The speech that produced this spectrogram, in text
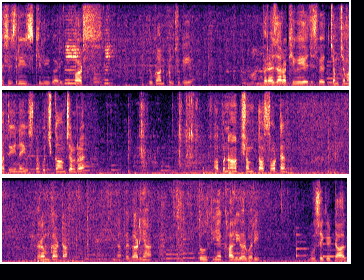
एसेसरीज के लिए गाड़ी की पार्ट्स दुकान खुल चुकी है। ब्रेजा रखी हुई है, जिसपे चमचमाती हुई नहीं, उसमें कुछ काम चल रहा है। अपना क्षमता सौ टन। धर्म कांटा। यहाँ पे गाड़ियाँ तुलती हैं खाली और भरी। भूसे की टाल।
